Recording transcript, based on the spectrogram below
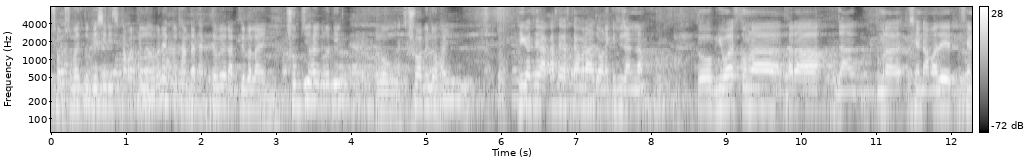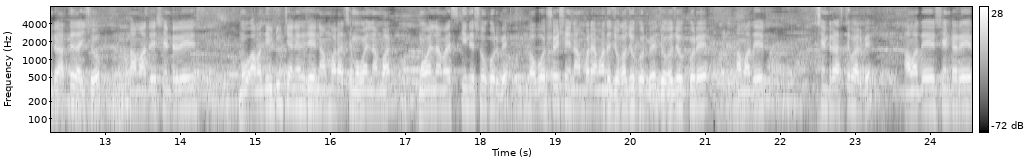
সবসময় তো বেশি রিচ খাবার খেলে হবে না একটু ঠান্ডা থাকতে হবে। রাত্রিবেলায় সবজি হয় কোনো দিন এবং সোয়াবিনও হয়। তো ঠিক আছে আকাশে আস্তে আমরা আজ অনেক কিছু জানলাম। তো ভিউয়ার্স তোমরা তারা যা- তোমরা সেন্টার আমাদের সেন্টারে আসতে চাইছো তো আমাদের সেন্টারে আমাদের ইউটিউব চ্যানেলে যে নাম্বার আছে মোবাইল নাম্বার মোবাইল নাম্বার স্ক্রিনে শো করবে, তো অবশ্যই সেই নাম্বারে আমাদের যোগাযোগ করবে, যোগাযোগ করে আমাদের সেন্টারে আসতে পারবে। আমাদের সেন্টারের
